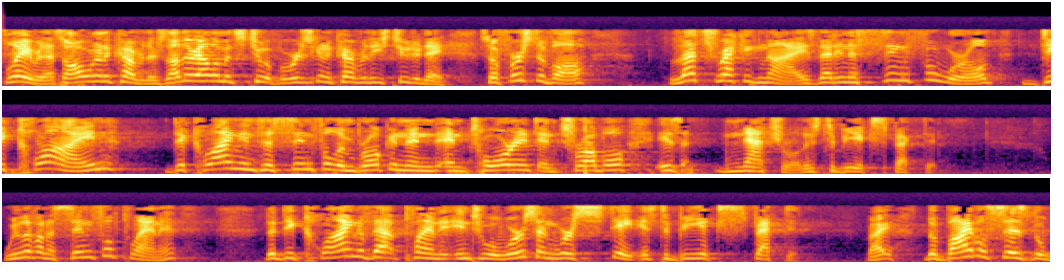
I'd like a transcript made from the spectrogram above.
flavor. That's all we're going to cover. There's other elements to it, but we're just going to cover these two today. So first of all, let's recognize that in a sinful world, decline decline into sinful and broken and, and torrent and trouble is natural, is to be expected. We live on a sinful planet. The decline of that planet into a worse and worse state is to be expected. Right? The Bible says the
